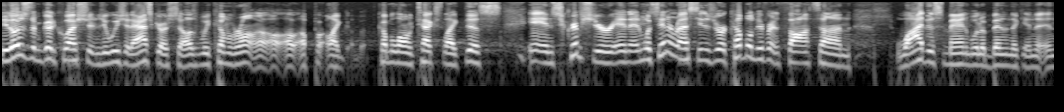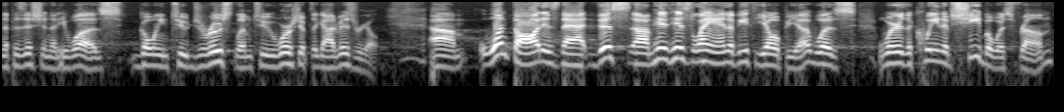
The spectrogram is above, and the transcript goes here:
See, those are some good questions that we should ask ourselves when we come along, like, come along text like this in Scripture. And, and what's interesting is there are a couple different thoughts on why this man would have been in the, in the, in the position that he was, going to Jerusalem to worship the God of Israel. Um, one thought is that this, um, his, his, land of Ethiopia was where the queen of Sheba was from,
